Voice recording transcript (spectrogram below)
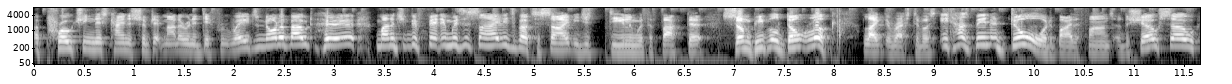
approaching this kind of subject matter in a different way. It's not about her managing to fit in with society, it's about society just dealing with the fact that some people don't look like the rest of us. It has been adored by the fans of the show, so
